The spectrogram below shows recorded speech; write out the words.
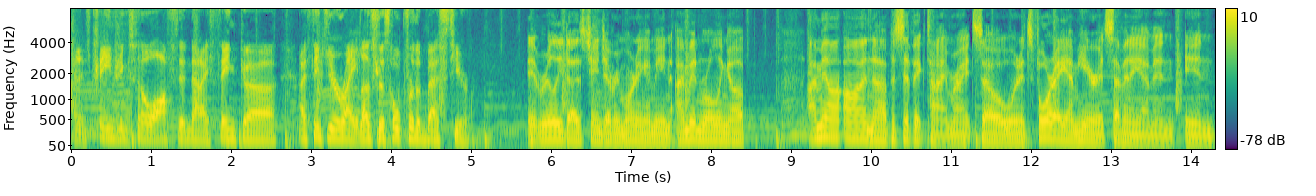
and it's changing so often that I think uh, I think you're right. Let's just hope for the best here. It really does change every morning. I mean, I've been rolling up. I'm on- on uh, Pacific time, right? So when it's 4 a.m. here, it's 7 a.m. in in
